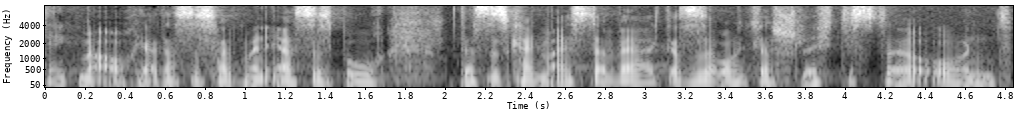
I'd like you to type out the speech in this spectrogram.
denke mir auch, ja, das ist halt mein erstes Buch. Das ist kein Meisterwerk, das ist aber auch nicht das Schlechteste. Und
